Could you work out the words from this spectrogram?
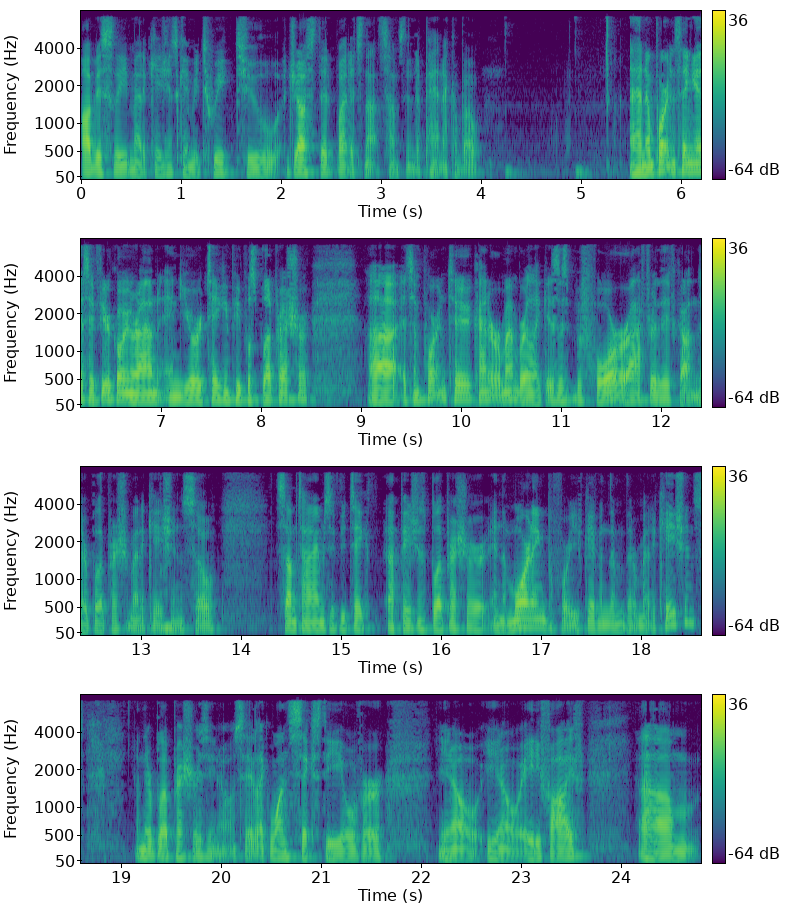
obviously, medications can be tweaked to adjust it, but it's not something to panic about. An important thing is if you're going around and you're taking people's blood pressure, uh, it's important to kind of remember, like, is this before or after they've gotten their blood pressure medication? So sometimes if you take a patient's blood pressure in the morning before you've given them their medications, and their blood pressure is, you know, say like 160 over, you know, you know, 85. Um,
